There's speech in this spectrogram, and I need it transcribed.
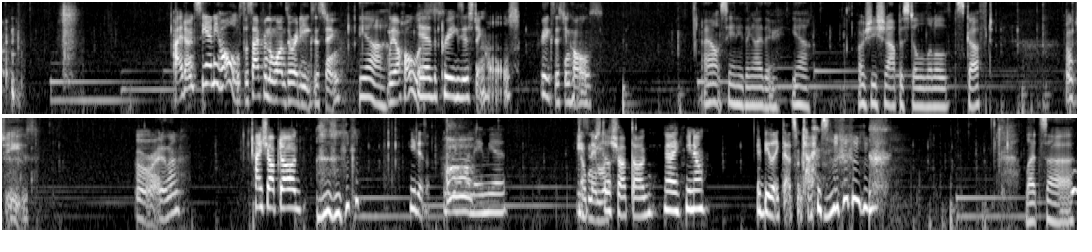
I don't see any holes aside from the ones already existing. Yeah. We are holeless. Yeah, the pre-existing holes. pre-existing holes. I don't see anything either. Yeah. Oh, Oshi's shop is still a little scuffed. Oh jeez. Alrighty then. Hi, shop dog. he doesn't he doesn't have a name yet. He's Nope, nameless. still shop dog. Uh, you know, it'd be like that sometimes. Let's uh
